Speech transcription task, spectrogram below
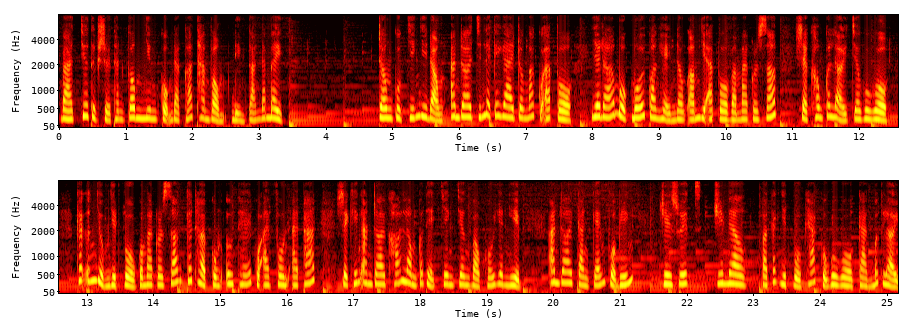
và chưa thực sự thành công nhưng cũng đã có tham vọng điện toán đám mây. Trong cuộc chiến di động, Android chính là cái gai trong mắt của Apple, do đó một mối quan hệ nồng ấm giữa Apple và Microsoft sẽ không có lợi cho Google. Các ứng dụng dịch vụ của Microsoft kết hợp cùng ưu thế của iPhone, iPad sẽ khiến Android khó lòng có thể chen chân vào khối doanh nghiệp. Android càng kém phổ biến, G Suite, Gmail và các dịch vụ khác của Google càng bất lợi.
